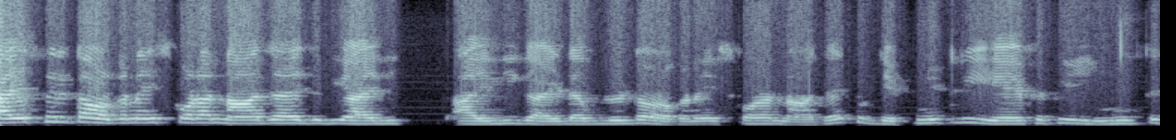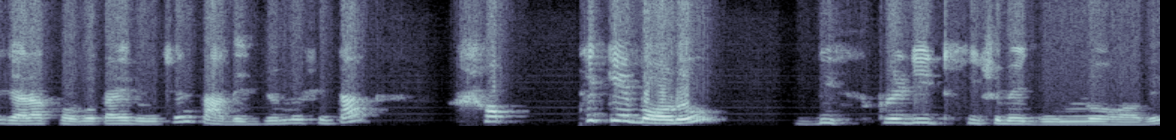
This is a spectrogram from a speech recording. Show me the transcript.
আইএসএল টা অর্গানাইজ করা না যায়, যদি I league I league IW টা অর্গানাইজ করা না যায়, তো ডেফিনেটলি এআইএফএফ এই মুহূর্তে যারা ক্ষমতায় রয়েছেন, তাদের জন্য সেটা সব থেকে বড় ডিসক্রেডিট হিসেবে গণ্য হবে।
